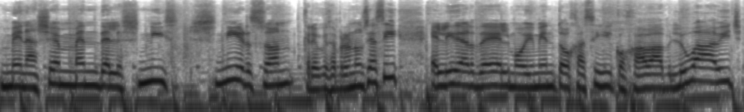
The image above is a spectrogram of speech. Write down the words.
Menachem Mendel Schneerson, creo que se pronuncia así, el líder del movimiento hasídico Jabab Lubavitch,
